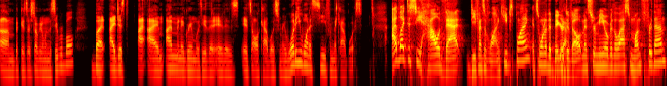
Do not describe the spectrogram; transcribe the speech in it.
um, because they're still going to win the Super Bowl. But I just, I, I'm, I'm in agreement with you that it is, it's all Cowboys for me. What do you want to see from the Cowboys? I'd like to see how that defensive line keeps playing. It's one of the bigger yeah. developments for me over the last month for them.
